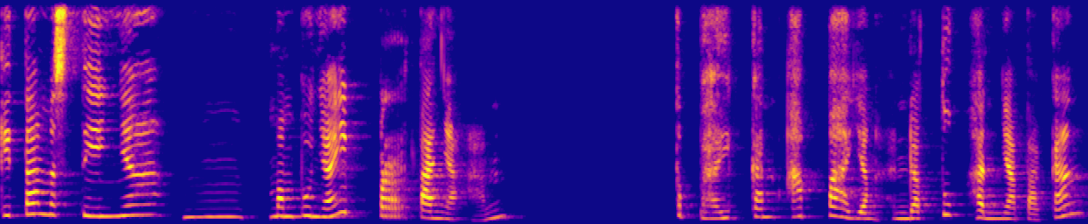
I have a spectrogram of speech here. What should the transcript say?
kita mestinya mm, mempunyai pertanyaan kebaikan apa yang hendak Tuhan nyatakan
